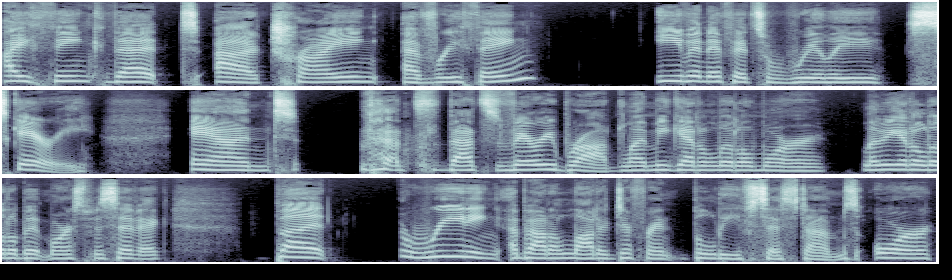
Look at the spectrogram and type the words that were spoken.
I think that uh, trying everything, even if it's really scary, And that's that's very broad. Let me get a little more let me get a little bit more specific. But reading about a lot of different belief systems or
